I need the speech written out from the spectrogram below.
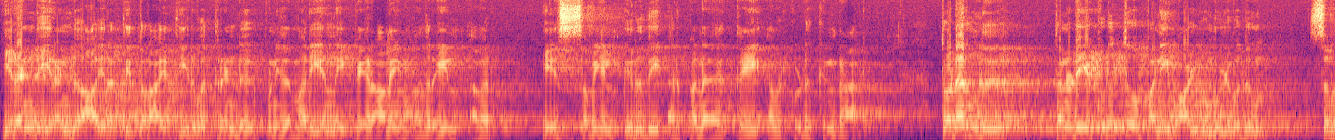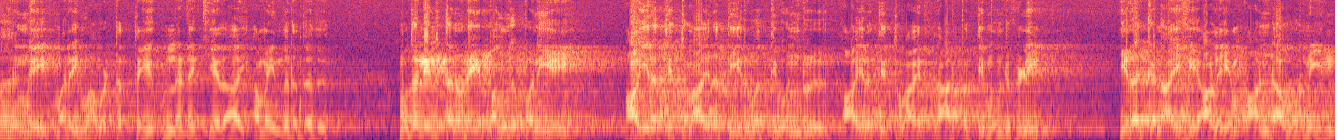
இரண்டு இரண்டு ஆயிரத்தி தொள்ளாயிரத்தி இருபத்தி ரெண்டு புனித மரியன்னை பேராலயம் மதுரையில் அவர் இயேசு சபையில் இறுதி அர்ப்பணத்தை அவர் கொடுக்கின்றார். தொடர்ந்து தன்னுடைய குருத்துவ பணி வாழ்வு முழுவதும் சிவகங்கை மறைமாவட்டத்தை உள்ளடக்கியதாய் அமைந்திருந்தது. முதலில் தன்னுடைய பங்கு பணியை ஆயிரத்தி தொள்ளாயிரத்தி இருபத்தி ஒன்று ஆயிரத்தி தொள்ளாயிரத்தி நாற்பத்தி மூன்றுகளில் இரக்க நாயகி ஆலயம் ஆண்டாவூர்ணியில்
